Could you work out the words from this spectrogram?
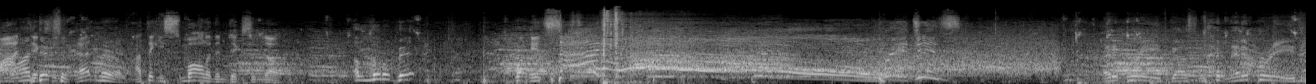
Juan, Dixon. Dixon at Maryland. I think he's smaller than Dixon, though. A little bit. But Inside. Oh! Bridges. let it breathe, Gus. Let it breathe.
